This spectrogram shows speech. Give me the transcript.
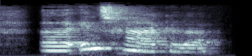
inschakelen.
